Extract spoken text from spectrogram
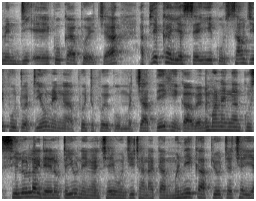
MNDAA ကိုကပ်အဖွဲ့ကြားအပြစ်ခတ်ရက်စဲရေးကိုစောင့်ကြည့်ဖို့အတွက်တရုတ်နိုင်ငံအဖွဲ့တစ်ဖွဲ့ကိုမကြသေးခင်ကပဲမြန်မာနိုင်ငံကိုစီလွတ်လိုက်တယ်လို့တရုတ်နိုင်ငံချိုင်းဝန်ကြီးဌာနကမနေ့ကပြောကြားချက်ရ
